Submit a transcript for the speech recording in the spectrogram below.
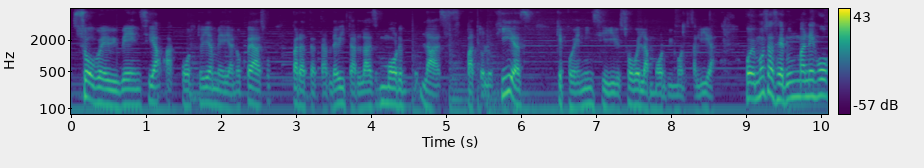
sobrevivencia a corto y a mediano plazo para tratar de evitar las, las patologías que pueden incidir sobre la morbimortalidad. ¿Podemos hacer un manejo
